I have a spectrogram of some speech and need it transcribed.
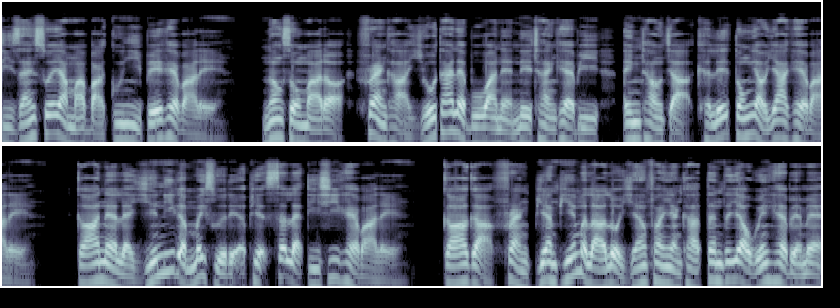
ဒီဇိုင်းဆွဲရမှာပါကူညီပေးခဲ့ပါတယ်။နောက်ဆုံးမှာတော့ Frank ဟာရိုးသားတဲ့ဘဝနဲ့နေထိုင်ခဲ့ပြီးအိမ်ထောင်ကျကလေး၃ယောက်ရခဲ့ပါတယ်။ကားနဲ့လည်းရင်းနှီးတဲ့မိတ်ဆွေတွေအဖြစ်ဆက်လက်တည်ရှိခဲ့ပါတယ်။ကားက Frank ပြန်ပြေးမလာလို့ရန်ဖန်ရန်ခါတန်တယောက်ဝင်းခဲ့ပေမဲ့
